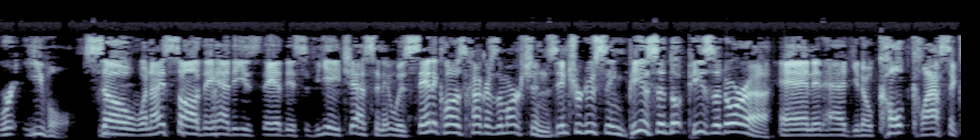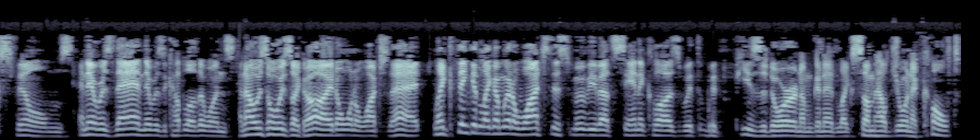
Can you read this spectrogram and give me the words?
were evil. So when I saw they had these, they had this VHS and it was Santa Claus Conquers the Martians introducing Pia Zadora, Pisadora and it had, you know, cult classics films and there was that and there was a couple other ones and I was always like, oh, I don't want to watch that. Like thinking like I'm going to watch this movie about Santa Claus with, with Pia Zadora and I'm going to like somehow join a cult.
